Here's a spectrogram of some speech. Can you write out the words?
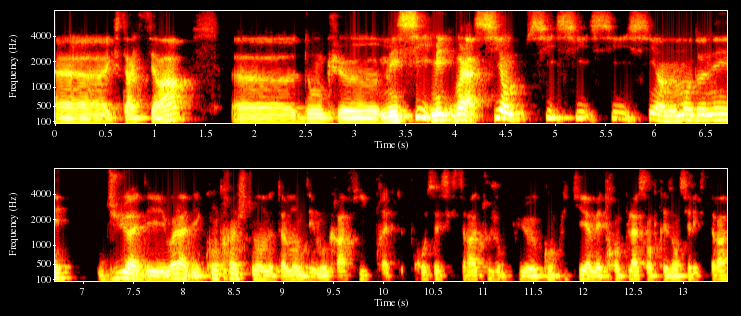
euh, etc. etc. Euh, donc, euh, mais si, mais voilà, si, si, si, si, à un moment donné, dû à des, voilà, des contraintes justement, notamment démographiques, bref, de process, etc., toujours plus compliqué à mettre en place en présentiel, etc.,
